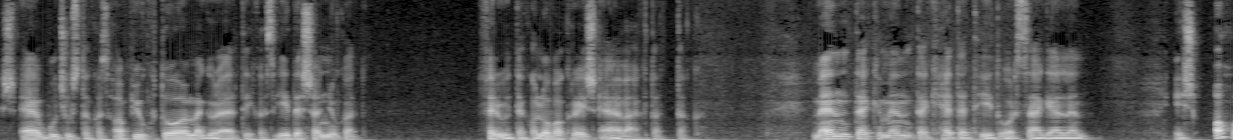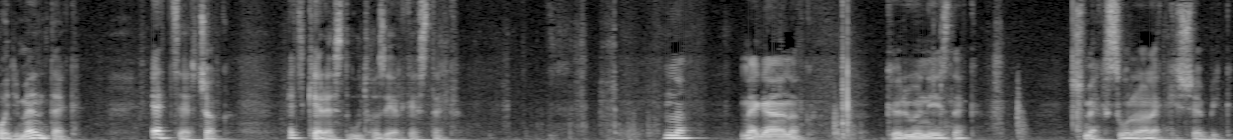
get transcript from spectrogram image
és elbúcsúztak az apjuktól, megölelték az édesanyjukat, felültek a lovakra és elvágtattak. Mentek, mentek hetet hét ország ellen, és ahogy mentek, egyszer csak egy keresztúthoz érkeztek. Na, megállnak, körülnéznek, és megszólal a legkisebbik.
